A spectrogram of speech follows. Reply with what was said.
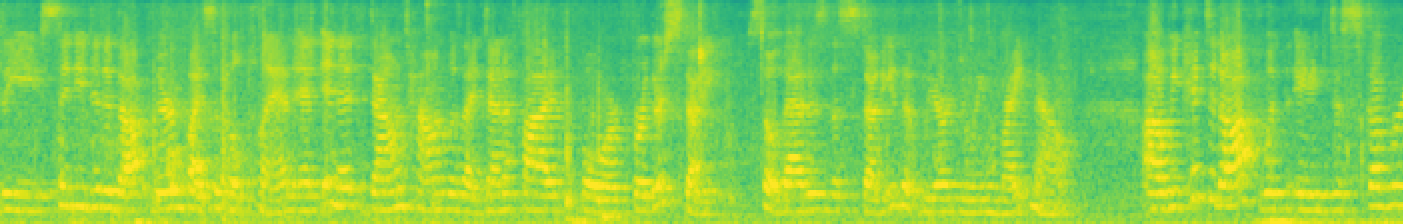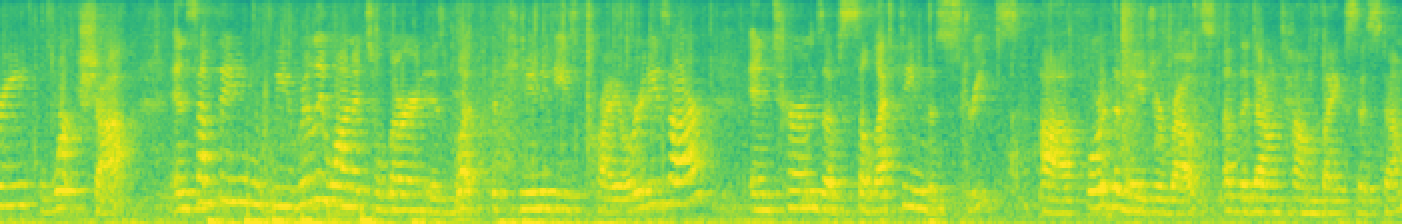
the city did adopt their bicycle plan, and in it, downtown was identified for further study. So that is the study that we are doing right now. Uh, we kicked it off with a discovery workshop, and something we really wanted to learn is what the community's priorities are in terms of selecting the streets uh, for the major routes of the downtown bike system.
